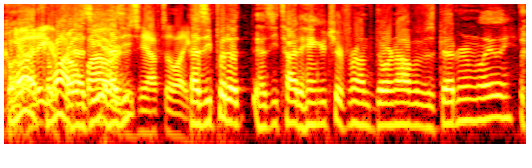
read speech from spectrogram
Come you on, come on. Has he has he he have to like? has he put a has he tied a handkerchief around the doorknob of his bedroom lately?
